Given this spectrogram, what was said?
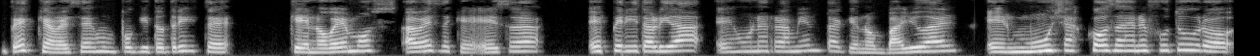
Ves que a veces es un poquito triste que no vemos a veces que esa espiritualidad es una herramienta que nos va a ayudar en muchas cosas en el futuro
